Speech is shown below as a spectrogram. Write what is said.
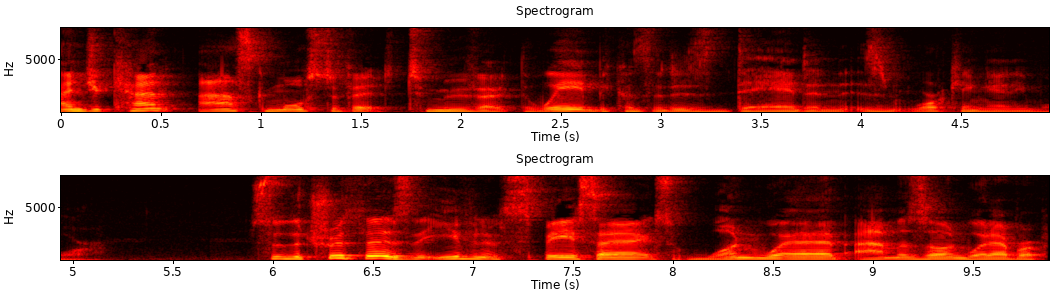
and you can't ask most of it to move out the way because it is dead and isn't working anymore. So the truth is that even if SpaceX, OneWeb, Amazon, whatever,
